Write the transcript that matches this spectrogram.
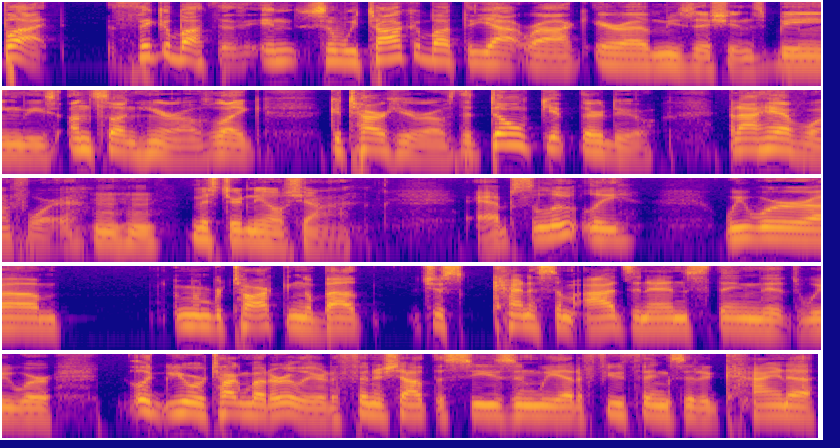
But think about this. And so we talk about the yacht rock era musicians being these unsung heroes, like guitar heroes that don't get their due. And I have one for you, mm-hmm. Mr. Neal Schon. Absolutely. We were, um, I remember talking about just kind of some odds and ends thing that we were, like you were talking about earlier, to finish out the season. We had a few things that had kind of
